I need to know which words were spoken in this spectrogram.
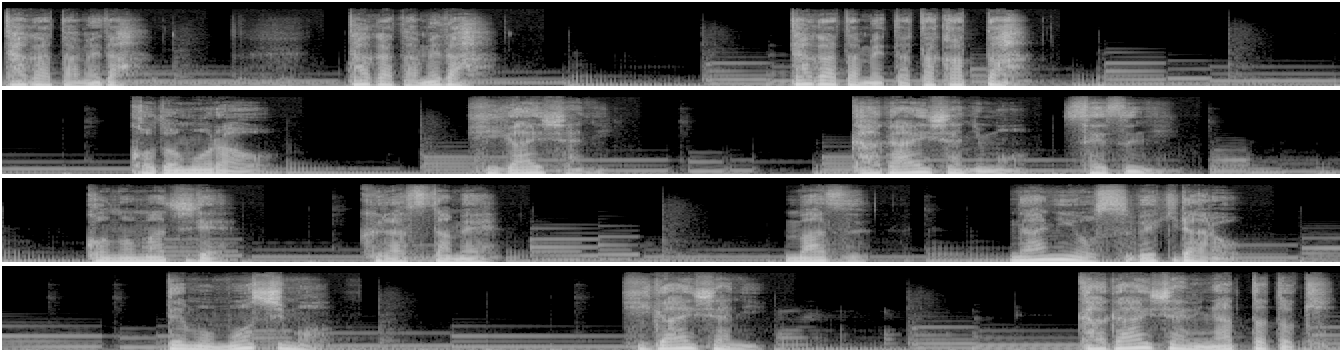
他がためだ。他がためだ。他がため戦った子供らを被害者に加害者にもせずにこの町で暮らすためまず何をすべきだろう。でももしも被害者に加害者になった時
